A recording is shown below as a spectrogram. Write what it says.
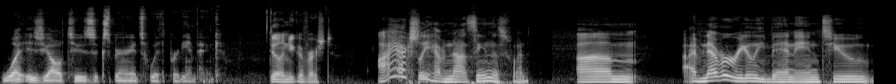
what is y'all two's experience with Pretty in Pink? Dylan, you go first. I actually have not seen this one. Um, I've never really been into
